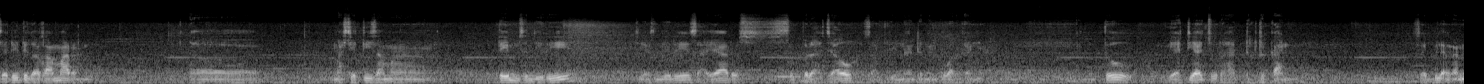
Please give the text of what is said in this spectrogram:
Jadi tiga kamar. Mas Dedi sama tim sendiri, dia sendiri, saya harus sebelah jauh Sabrina dengan keluarganya. Itu ya dia curhat deg-degan. Saya bilang kan,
